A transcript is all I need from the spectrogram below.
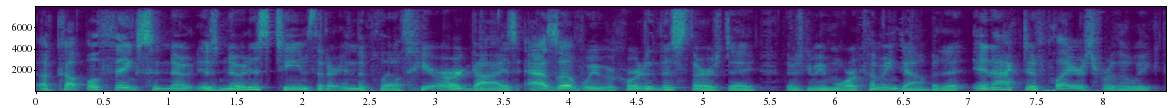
a couple things to note is notice teams that are in the playoffs. Here are guys, as of we recorded this Thursday, there's going to be more coming down, but uh, inactive players for the week.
